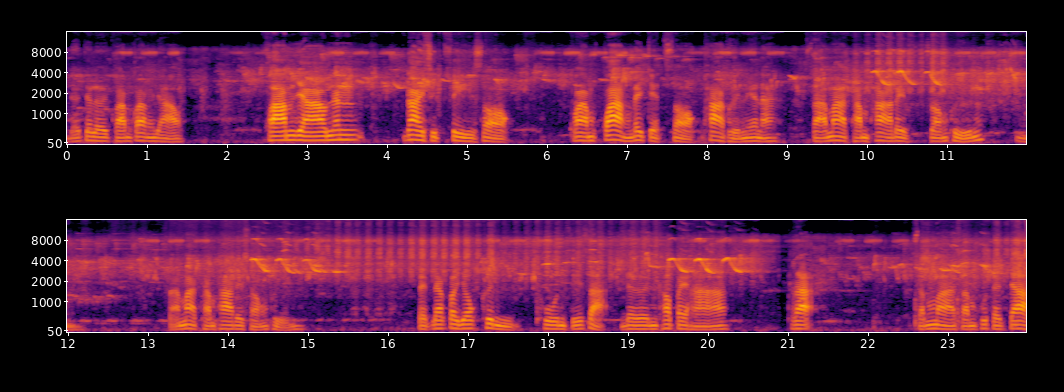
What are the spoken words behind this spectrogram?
เดี๋ยวจะเลยความกว้างยาว ความยาวนั้นได้สิบสี่ศอก ความกว้างได้เจ็ดศอก ผ้าผืนเนี้ยนะ สามารถทำผ้าได้สองผืน สามารถทำผ้าได้สองผืน เสร็จแล้วก็ยกขึ้นทูลศีรษะเดินเข้าไปหาพระสัมมาสัมพุทธเจ้า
